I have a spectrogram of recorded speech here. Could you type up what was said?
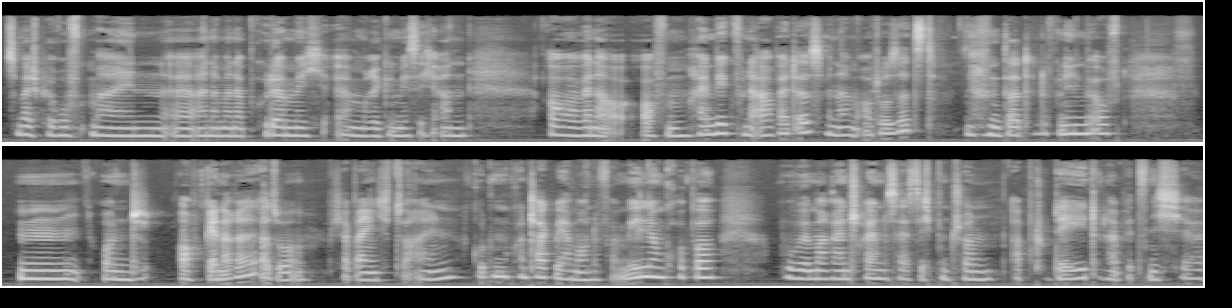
Zum Beispiel ruft mein, äh, einer meiner Brüder mich ähm, regelmäßig an, wenn er auf dem Heimweg von der Arbeit ist, wenn er im Auto sitzt. da telefonieren wir oft. Mm, und auch generell, also ich habe eigentlich zu allen guten Kontakt. Wir haben auch eine Familiengruppe, wo wir immer reinschreiben. Das heißt, ich bin schon up to date und habe jetzt nicht, äh,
